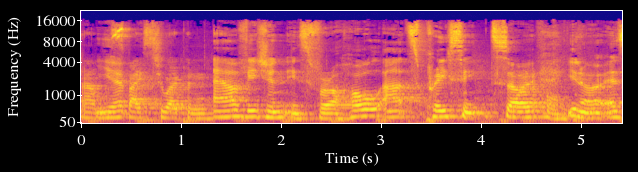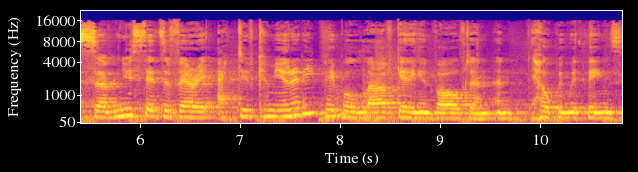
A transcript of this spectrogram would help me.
um, Yep. space to open. Our vision is for a whole arts precinct. So, Wonderful. you know, as um, Newstead's a very active community, people love getting involved and, and helping with things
